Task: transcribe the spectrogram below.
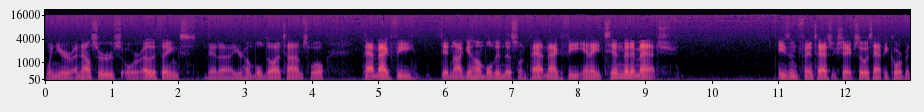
when you're announcers or other things that uh, you're humbled a lot of times. Well, Pat McAfee did not get humbled in this one. Pat McAfee in a 10 minute match. He's in fantastic shape. So is Happy Corbin.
